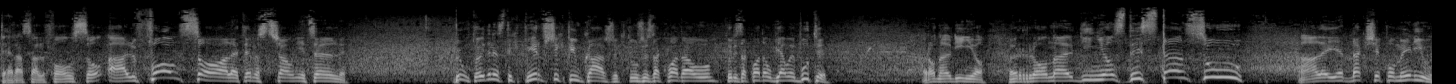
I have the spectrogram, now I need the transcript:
Teraz Alfonso, Alfonso, ale ten strzał niecelny. Był to jeden z tych pierwszych piłkarzy, który zakładał, który zakładał białe buty. Ronaldinho, Ronaldinho z dystansu, ale jednak się pomylił.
